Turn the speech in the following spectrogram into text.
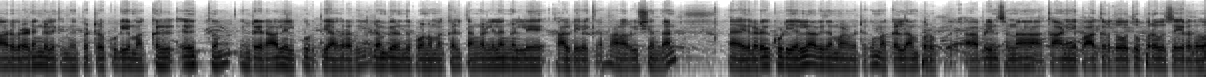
ஆறு வருடங்களுக்கு மேற்பட்டக்கூடிய மக்கள் ஏக்கம் இன்றைய நாளில் பூர்த்தியாகிறது. இடம்பெயர்ந்து போன மக்கள் தங்கள் நிலங்களிலே கால்டி வைக்கிறார் ஆனால் ஒரு விஷயம்தான் இதில் இருக்கக்கூடிய எல்லா விதமானவற்றுக்கும் மக்கள் தான் பொறுப்பு. அப்படின்னு சொன்னால் காணியை பார்க்குறதோ துப்புரவு செய்கிறதோ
